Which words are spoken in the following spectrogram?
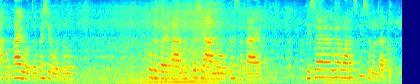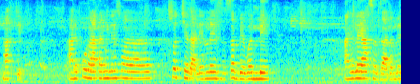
आपण काय होतं कसे होतं कुठंपर्यंत आलो कसे आलो कसं काय? ते सगळं माणूस विसरून जातो मागचे. आणि पुढं आता मी लय स्व स्वच्छ झाले लय सभ्य बनले. आणि लय असंच झालं लय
